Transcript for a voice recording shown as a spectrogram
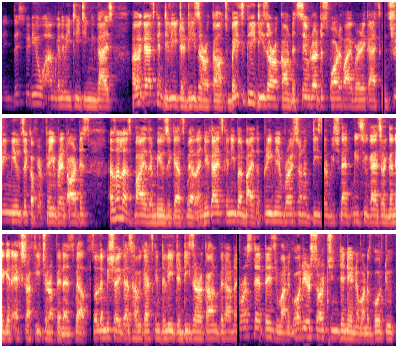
And in this video, I'm going to be teaching you guys how you guys can delete a Deezer account. So basically, Deezer account is similar to Spotify where you guys can stream music of your favorite artists as well as buy their music as well. And you guys can even buy the premium version of Deezer, which that means you guys are going to get extra feature of it as well. So let me show you guys how you guys can delete a Deezer account without a first step is you want to go to your search engine and you want to go to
